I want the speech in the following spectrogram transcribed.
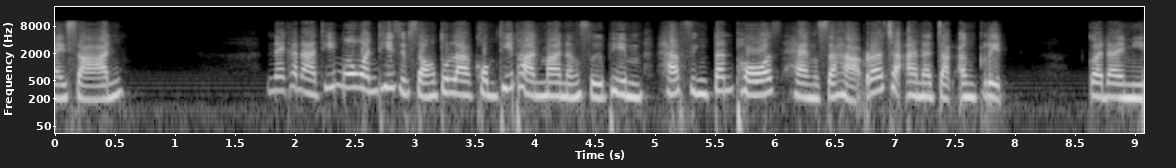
ในศาลในขณะที่เมื่อวันที่ 12 ตุลาคมที่ผ่านมาหนังสือพิมพ์ Huffington Post แห่งสหราชอาณาจักรอังกฤษ ก็ได้มี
